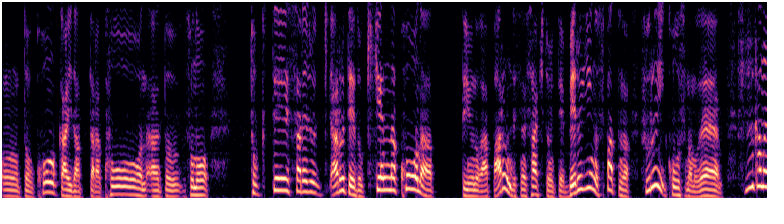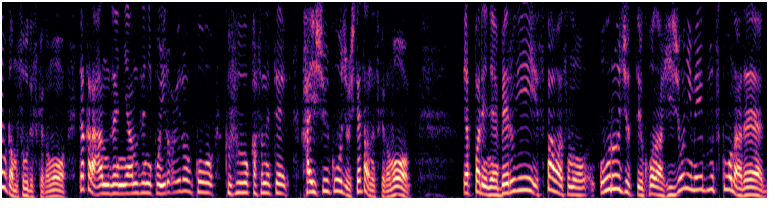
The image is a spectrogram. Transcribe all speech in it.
うんと、今回だったらこう、あと、その、特定される、ある程度危険なコーナーっていうのがやっぱあるんですね、サーキットにって。ベルギーのスパっていうのは古いコースなので、鈴鹿なんかもそうですけども、だから安全に安全にこういろいろこう工夫を重ねて改修工事をしてたんですけども、やっぱりね、ベルギー、スパはその、オールージュっていうコーナーは非常に名物コーナーで、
